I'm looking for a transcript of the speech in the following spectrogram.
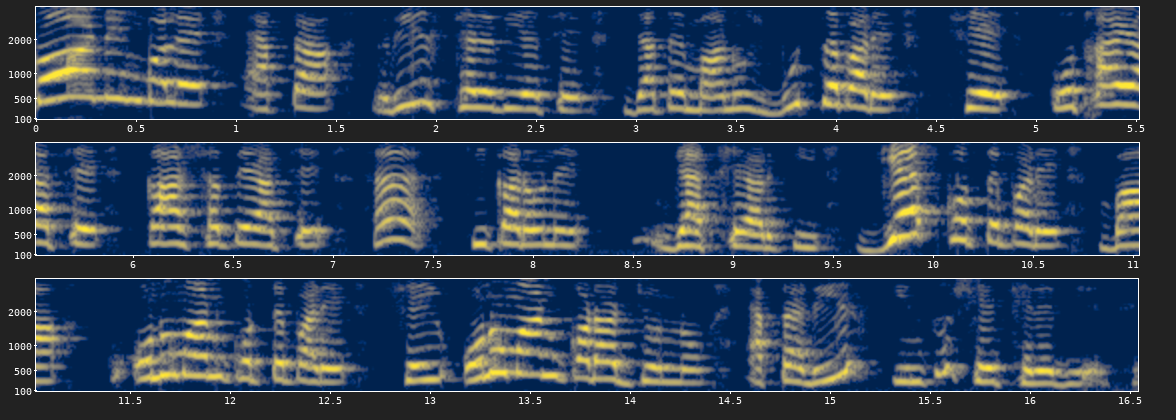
মর্নিং বলে একটা রিলস ছেড়ে দিয়েছে যাতে মানুষ বুঝতে পারে সে কোথায় আছে, কার সাথে আছে হ্যাঁ কি কারণে গেছে আর কি। গেস করতে পারে বা অনুমান করতে পারে সেই অনুমান করার জন্য একটা রিলস কিন্তু সে ছেড়ে দিয়েছে।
